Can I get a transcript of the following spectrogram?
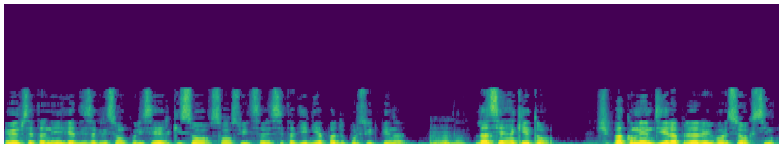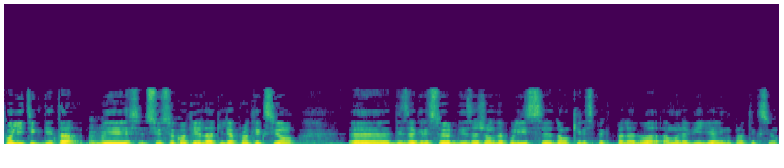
et même cette année, il y a des agressions policières qui sont sans suite, c'est-à-dire qu'il n'y a pas de poursuite pénale. Mhm. Là, c'est inquiétant. Je ne vais pas quand même dire après la Révolution que c'est une politique d'État, mhm. mais sur ce côté-là, qu'il y a protection euh, des agresseurs, des agents de la police euh, donc, qui ne respectent pas la loi, à mon avis, il y a une protection.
